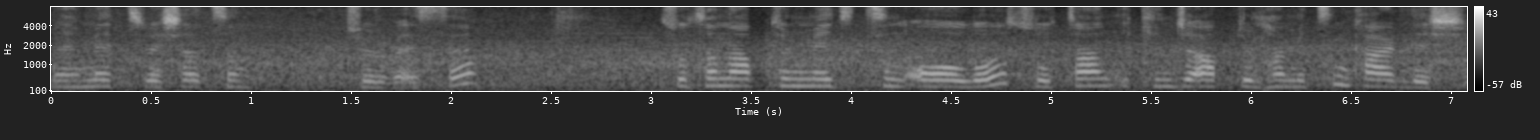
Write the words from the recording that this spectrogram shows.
Mehmet Reşat'ın türbesi. Sultan Abdülmecit'in oğlu Sultan II. Abdülhamit'in kardeşi.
